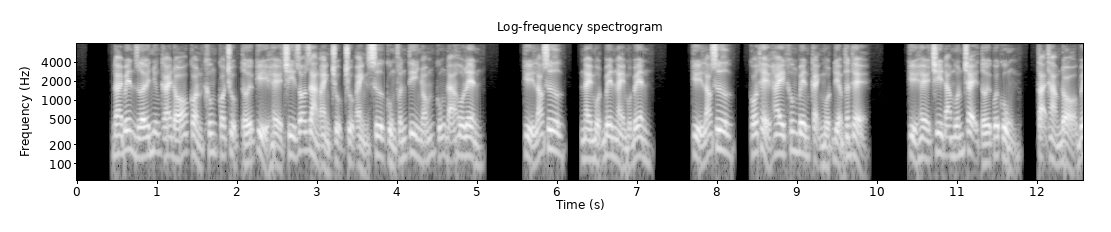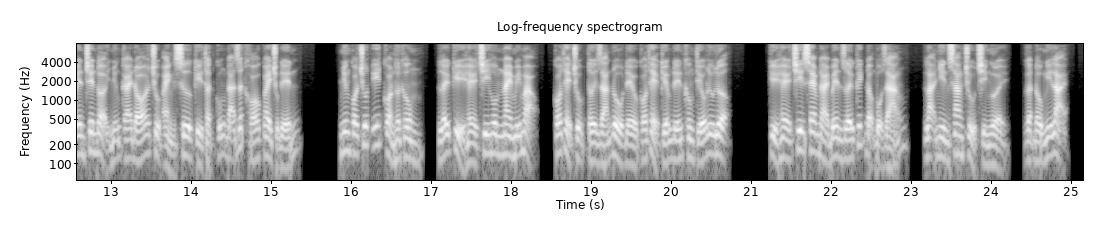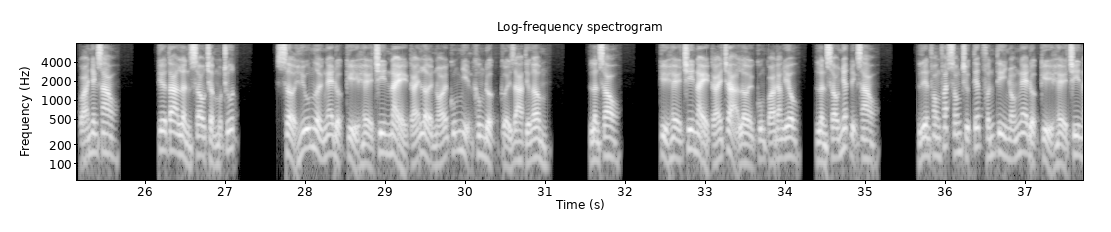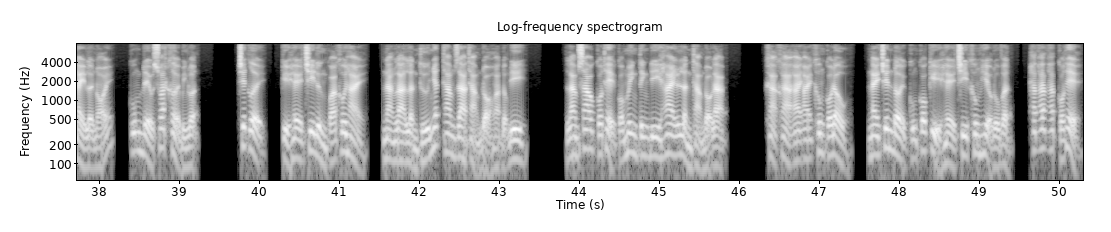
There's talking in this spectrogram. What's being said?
Đài bên dưới những cái đó còn không có chụp tới kỷ hệ chi rõ ràng ảnh chụp chụp ảnh sư cùng phấn ti nhóm cũng đã hô lên. Kỷ lão sư, này một bên này một bên. Kỷ lão sư, có thể hay không bên cạnh một điểm thân thể? Kỳ hệ chi đã muốn chạy tới cuối cùng, tại thảm đỏ bên trên đợi những cái đó chụp ảnh sư kỳ thật cũng đã rất khó quay chụp đến. Nhưng có chút ít còn hơn không, lấy kỳ hệ chi hôm nay mỹ mạo, có thể chụp tới dán đồ đều có thể kiếm đến không thiếu lưu lượng. Kỳ hệ chi xem đài bên dưới kích động bộ dáng, lại nhìn sang chủ trì người, gật đầu nghĩ lại, quá nhanh sao? Kia ta lần sau chậm một chút. Sở hữu người nghe được kỳ hệ chi này cái lời nói cũng nhịn không được cười ra tiếng âm. Lần sau? Kỳ hệ chi này cái trả lời cũng quá đáng yêu, lần sau nhất định sao? Liên phong phát sóng trực tiếp phấn ti nhóm nghe được kỳ hệ chi này lời nói, cũng đều soát khởi bình luận. Chết cười kỷ hệ chi đừng quá khôi hài, nàng là lần thứ nhất tham gia thảm đỏ hoạt động đi. Làm sao có thể có minh tinh đi hai lần thảm đỏ lạp? Khả khả ai ai không có đầu, này trên đời cũng có kỷ hệ chi không hiểu đồ vật hhh có thể.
